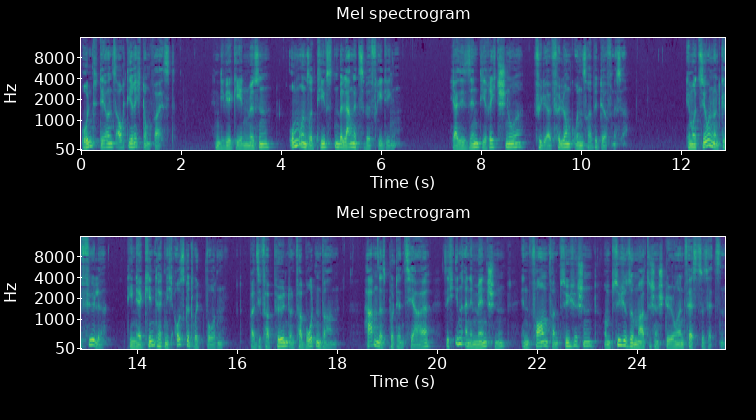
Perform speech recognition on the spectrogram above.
und der uns auch die Richtung weist, in die wir gehen müssen, um unsere tiefsten Belange zu befriedigen. Ja, sie sind die Richtschnur für die Erfüllung unserer Bedürfnisse. Emotionen und Gefühle, die in der Kindheit nicht ausgedrückt wurden, weil sie verpönt und verboten waren, haben das Potenzial, sich in einem Menschen in Form von psychischen und psychosomatischen Störungen festzusetzen.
